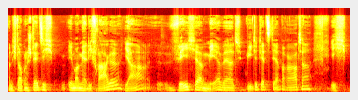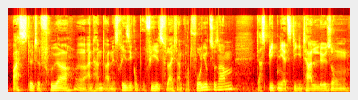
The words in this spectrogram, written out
Und ich glaube, man stellt sich immer mehr die Frage, ja, welcher Mehrwert bietet jetzt der Berater? Ich bastelte früher äh, anhand eines Risikoprofils vielleicht ein Portfolio zusammen. Das bieten jetzt digitale Lösungen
